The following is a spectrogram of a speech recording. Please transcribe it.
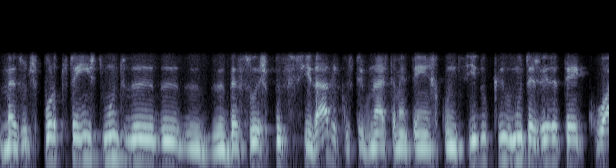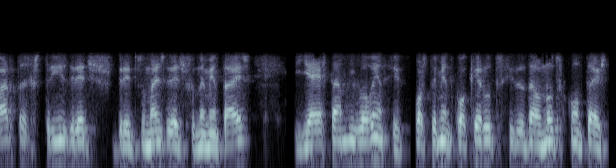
mas o desporto tem isto muito de, de, de, da sua especificidade e que os tribunais também têm reconhecido que muitas vezes até coarta, restringe direitos, direitos humanos, direitos fundamentais e há esta ambivalência. Supostamente qualquer outro cidadão, noutro contexto,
